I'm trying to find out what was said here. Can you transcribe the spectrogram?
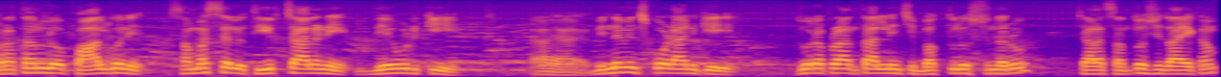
వ్రతంలో పాల్గొని సమస్యలు తీర్చాలని దేవుడికి విన్నవించుకోవడానికి దూర ప్రాంతాల నుంచి భక్తులు వస్తున్నారు. చాలా సంతోషదాయకం.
